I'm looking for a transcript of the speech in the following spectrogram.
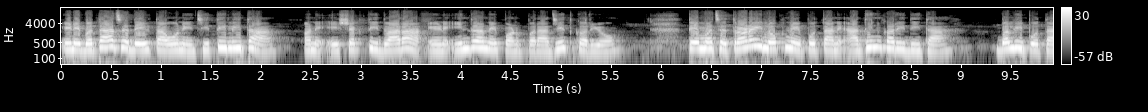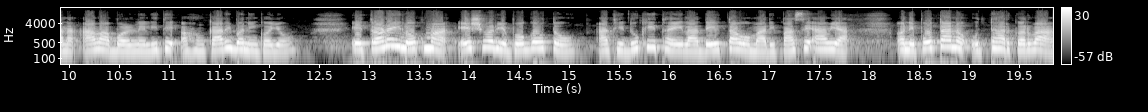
એણે બધા જ દેવતાઓને જીતી લીધા અને એ શક્તિ દ્વારા એણે ઇન્દ્રને પણ પરાજિત કર્યો. તેમજ ત્રણેય લોકને પોતાને આધીન કરી દીધા. બલિ પોતાના આવા બળને લીધે અહંકારી બની ગયો. એ ત્રણેય લોકમાં ઐશ્વર્ય ભોગવતો, આથી દુઃખી થયેલા દેવતાઓ મારી પાસે આવ્યા અને પોતાનો ઉદ્ધાર કરવા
